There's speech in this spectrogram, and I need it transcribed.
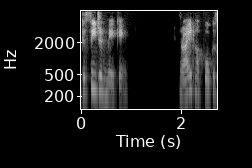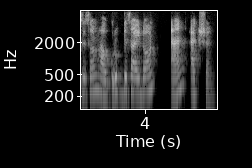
decision making. Right? How focuses on how group decide on an action.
